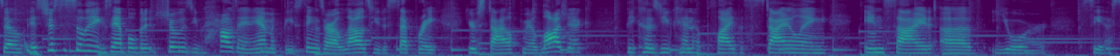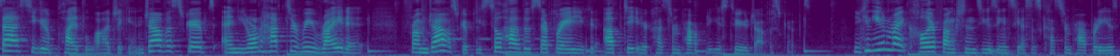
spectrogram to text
So it's just a silly example, but it shows you how dynamic these things are, allows you to separate your style from your logic because you can apply the styling inside of your CSS, you can apply the logic in JavaScript, and you don't have to rewrite it from JavaScript. You still have those separated. You can update your custom properties through your JavaScript. You can even write color functions using CSS custom properties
